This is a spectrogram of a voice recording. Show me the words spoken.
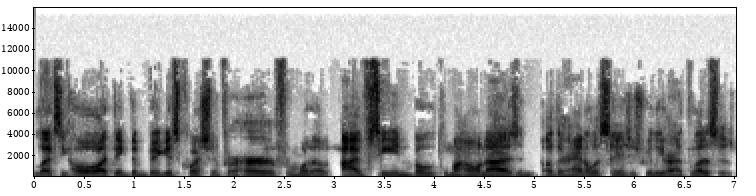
Lexie Hull, I think the biggest question for her, from what I've seen both with my own eyes and other analysts say, is just really her athleticism.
